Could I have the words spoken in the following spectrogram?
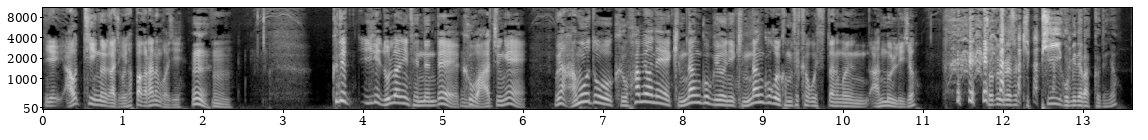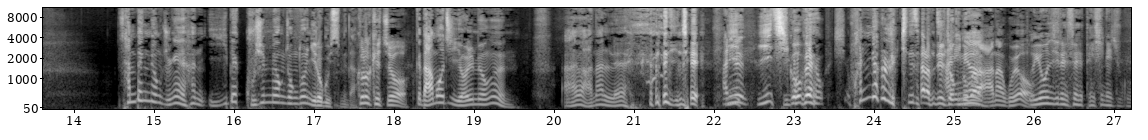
이게 아우팅을 가지고 협박을 하는 거지. 음. 음. 근데 이게 논란이 됐는데 그 와중에 왜 아무도 그 화면에 김남국 의원이 김남국을 검색하고 있었다는 건 안 놀리죠? 저도 그래서 깊이 고민해 봤거든요. 300명 중에 한 290명 정도는 이러고 있습니다. 그렇겠죠. 그 나머지 10명은 아유 안 할래. 하는 이제 아니면- 이, 이 직업에 환멸을 느낀 사람들 정도가 안 하고요. 의원실에서 대신해주고.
